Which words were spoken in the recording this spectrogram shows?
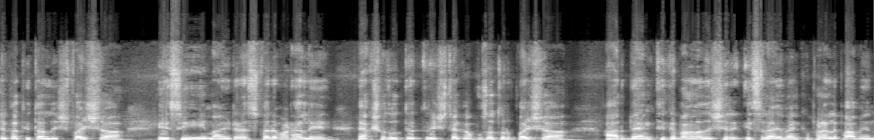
টাকা তেতাল্লিশ পয়সা এসিই মানি ট্রান্সফারে পাঠালে একশত তেত্রিশ টাকা পঁচাত্তর পয়সা, আর ব্যাংক থেকে বাংলাদেশের ইসলামী ব্যাংকে পাঠালে পাবেন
